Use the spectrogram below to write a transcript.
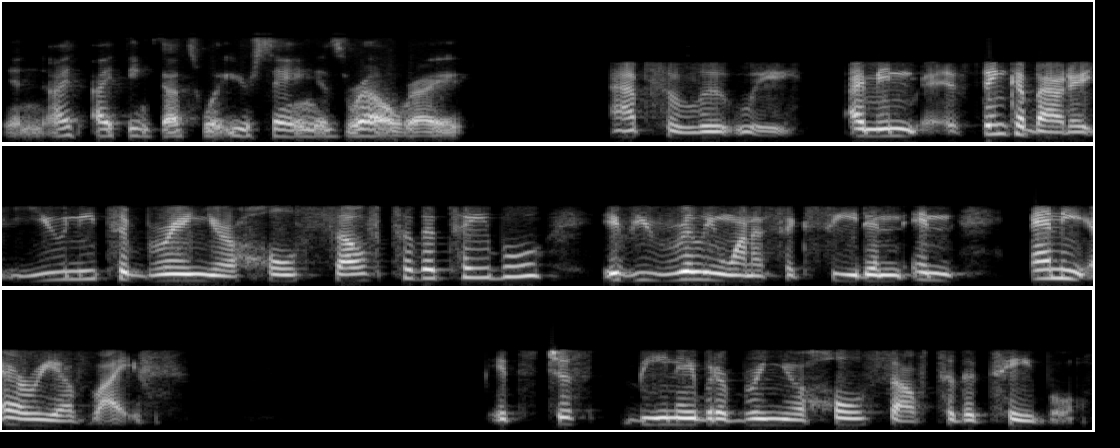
and I, I think that's what you're saying as well, right? Absolutely. I mean, think about it. You need to bring your whole self to the table if you really want to succeed And in any area of life. It's just being able to bring your whole self to the table.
